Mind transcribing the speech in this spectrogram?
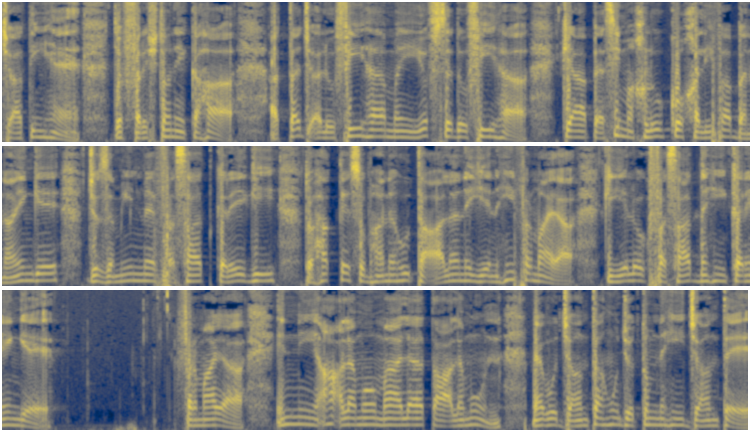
جاتی ہیں۔ جب فرشتوں نے کہا اتج الفی ہے میں یوف صدفی ہے کیا آپ ایسی مخلوق کو خلیفہ بنائیں گے جو زمین میں فساد کرے گی؟ تو حق سبحانہ تعالی نے یہ نہیں فرمایا کہ یہ لوگ فساد نہیں کریں گے۔ فرمایا، انی اعلم ما لا تعلمون. میں وہ جانتا ہوں جو تم نہیں جانتے۔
